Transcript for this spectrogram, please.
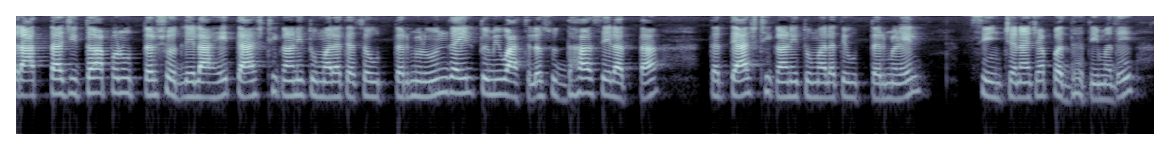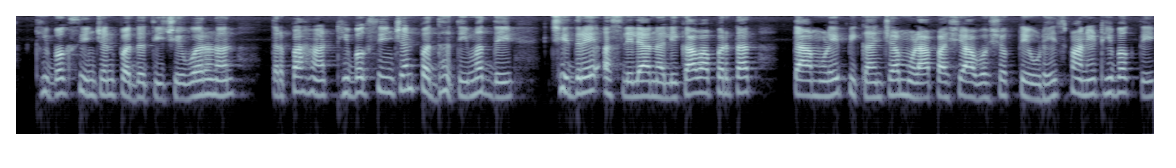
तर आत्ता जिथं आपण उत्तर शोधलेलं आहे त्याच ठिकाणी तुम्हाला त्याचं उत्तर मिळून जाईल. तुम्ही वाचलंसुद्धा असेल आत्ता तर त्याच ठिकाणी तुम्हाला ते उत्तर मिळेल. सिंचनाच्या पद्धतीमध्ये ठिबक सिंचन पद्धतीचे वर्णन. तर पहा ठिबक सिंचन पद्धतीमध्ये छिद्रे असलेल्या नलिका वापरतात. त्यामुळे पिकांच्या मुळापाशी आवश्यक तेवढेच पाणी ठिबकते.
